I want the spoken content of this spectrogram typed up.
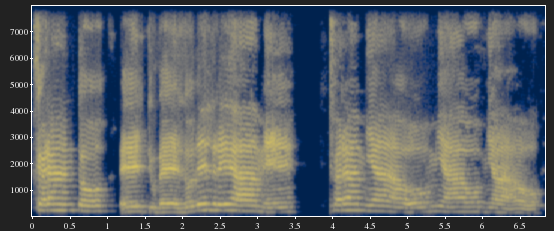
Caranto è il più bello del reame. Farà miao miao miao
